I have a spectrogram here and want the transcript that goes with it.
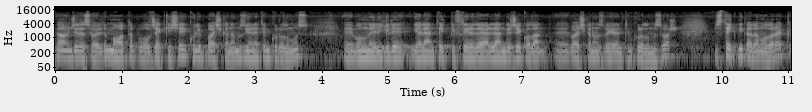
daha önce de söyledim, muhatap olacak kişi kulüp başkanımız, yönetim kurulumuz. E, Bununla ilgili gelen teklifleri değerlendirecek olan e, başkanımız ve yönetim kurulumuz var. Biz teknik adam olarak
